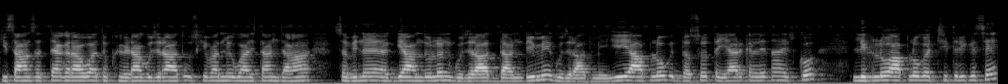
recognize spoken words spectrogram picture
किसान सत्याग्रह हुआ तो खेड़ा गुजरात, उसके बाद में वह स्थान जहाँ सविनय अज्ञा आंदोलन गुजरात, दांडी में, गुजरात में। ये आप लोग दसों तैयार कर लेना है इसको लिख लो आप लोग अच्छी तरीके से,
